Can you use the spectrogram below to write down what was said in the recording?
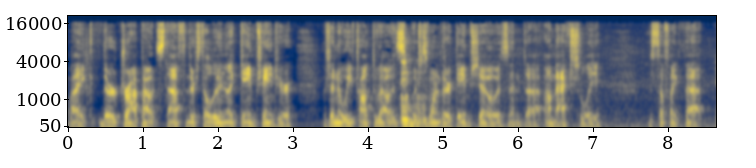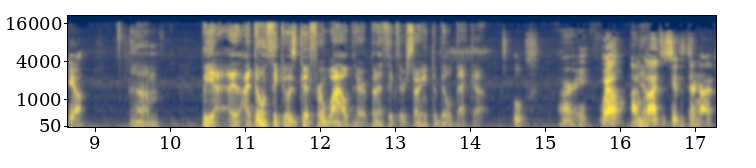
like their dropout stuff and they're still doing like game changer which i know we've talked about is, which is one of their game shows and uh, i'm actually and stuff like that yeah. Um, but yeah I, I don't think it was good for a while there but i think they're starting to build back up Oof. All right. Well, I'm Yeah. glad to see that they're not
